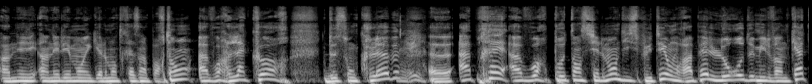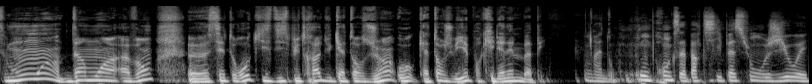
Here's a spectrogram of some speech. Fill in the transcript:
un, un élément également très important avoir l'accord de son club euh, après avoir potentiellement disputé, on le rappelle, l'Euro 2024 moins d'un mois avant euh, cet Euro qui se disputera du 14 juin au 14 juillet pour Kylian Mbappé. Ouais, donc on comprend que sa participation au JO est,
